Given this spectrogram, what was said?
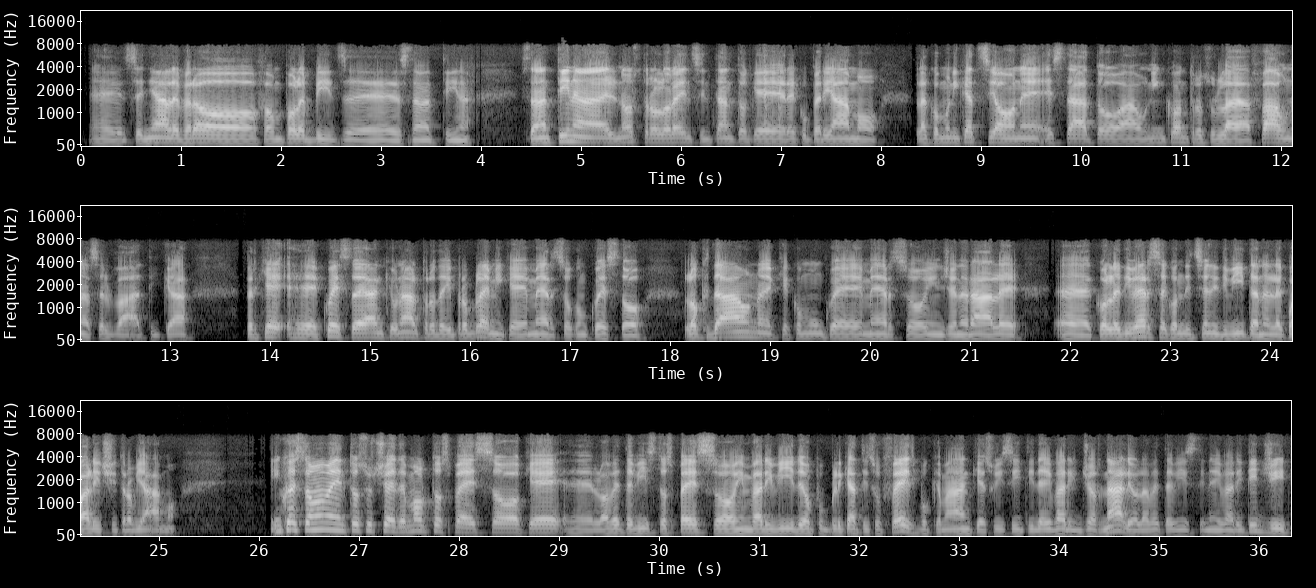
Eh, il segnale però fa un po' le bizze stamattina. Stamattina il nostro Lorenzo, intanto che recuperiamo la comunicazione, è stato a un incontro sulla fauna selvatica, perché eh, questo è anche un altro dei problemi che è emerso con questo lockdown e che comunque è emerso in generale eh, con le diverse condizioni di vita nelle quali ci troviamo. In questo momento succede molto spesso che, eh, lo avete visto spesso in vari video pubblicati su Facebook, ma anche sui siti dei vari giornali o l'avete visto nei vari TG,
